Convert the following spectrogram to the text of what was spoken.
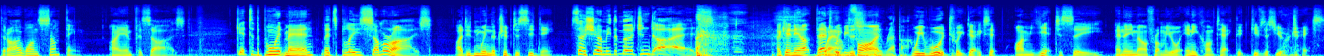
that I want something, I emphasise. Get to the point, man. Let's please summarise. I didn't win the trip to Sydney, so show me the merchandise. okay, now that Wow. would be This should be fine. We would, Twigda, except I'm yet to see an email from you or any contact that gives us your address.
